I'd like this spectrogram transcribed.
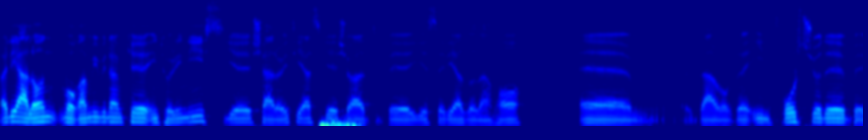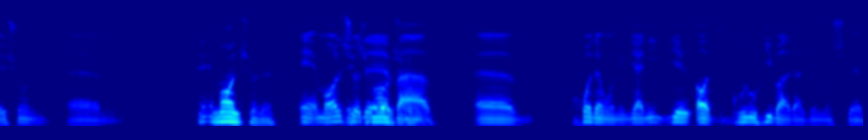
ولی الان واقعا می‌بینم که اینطوری نیست. یه شرایطی هست که شاید به یه سری از آدم ها در واقع این فورس شده بهشون اعمال شده. اعمال شده و خودمونیم. یعنی یه گروهی باید از این مشکل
